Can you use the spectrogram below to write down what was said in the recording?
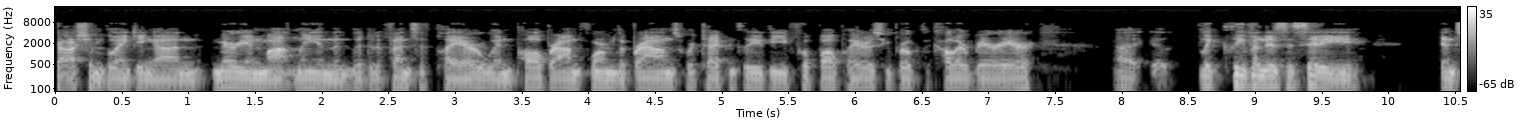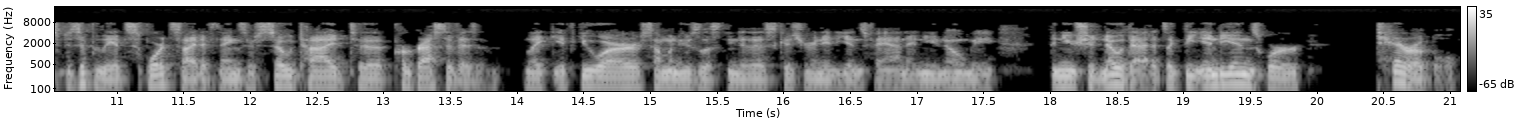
gosh, I'm blanking on Marion Motley and then the defensive player. When Paul Brown formed the Browns, were technically the football players who broke the color barrier. Uh, like Cleveland is a city and specifically its sports side of things are so tied to progressivism. Like if you are someone who's listening to this because you're an Indians fan and you know me, then you should know that. It's like the Indians were terrible,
